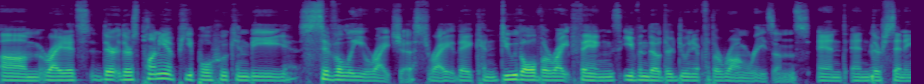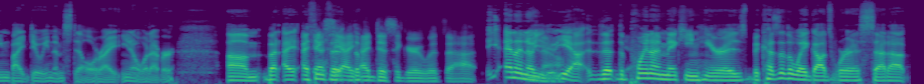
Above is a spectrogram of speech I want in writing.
Um, right? It's there. There's plenty of people who can be civilly righteous, right? They can do all the right things, even though they're doing it for the wrong reasons, and and they're sinning by doing them still, right? You know, whatever. Um, but I, I Yeah, think see, that I, the- I disagree with that. and I know you No. do. Yeah. The the Yeah. point I'm making here is because of the way God's word is set up,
